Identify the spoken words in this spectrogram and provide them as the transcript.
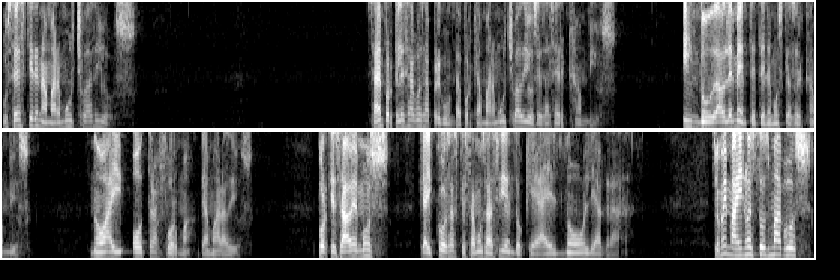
Ustedes quieren amar mucho a Dios. ¿Saben por qué les hago esa pregunta? Porque amar mucho a Dios es hacer cambios indudablemente tenemos que hacer cambios. No hay otra forma de amar a Dios. Porque sabemos que hay cosas que estamos haciendo que a Él no le agradan. Yo me imagino a estos magos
